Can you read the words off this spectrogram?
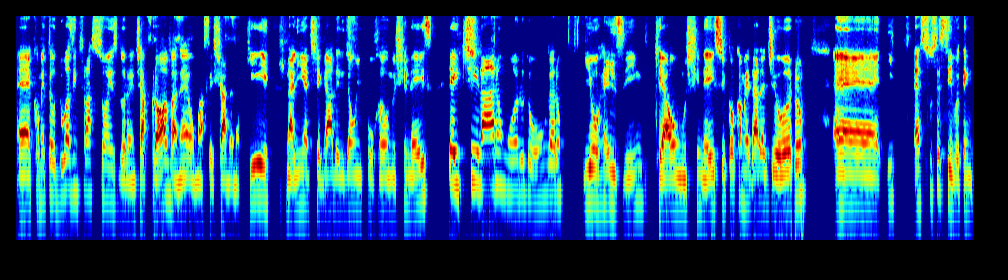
é, cometeu duas infrações durante a prova, né? Uma fechada daqui, na linha de chegada ele deu um empurrão no chinês, e aí tiraram o ouro do húngaro e o Reizing, que é um chinês, ficou com a medalha de ouro. É, e é sucessivo, tem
